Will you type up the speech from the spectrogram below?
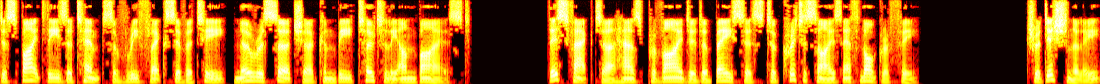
Despite these attempts of reflexivity, no researcher can be totally unbiased. This factor has provided a basis to criticize ethnography. Traditionally,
